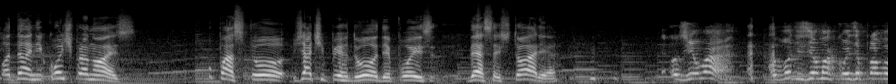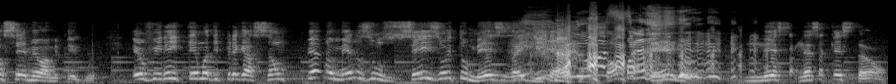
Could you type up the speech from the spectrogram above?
Ô Dani, conte pra nós. O pastor já te perdoou depois dessa história? Ô Gilmar, eu vou dizer uma coisa pra você, meu amigo. Eu virei tema de pregação pelo menos uns seis, oito meses aí direto, só Nossa! batendo nessa, nessa questão.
